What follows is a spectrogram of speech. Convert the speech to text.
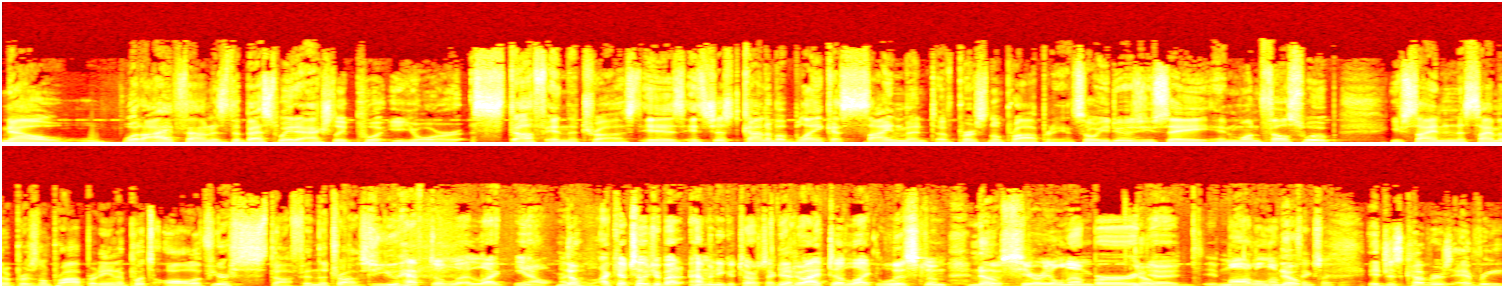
Now, what I've found is the best way to actually put your stuff in the trust is it's just kind of a blank assignment of personal property. And so what you do is you say in one fell swoop, you sign an assignment of personal property and it puts all of your stuff in the trust. Do you have to like you know? No. I, Like I told you about how many guitars I got. Yeah. Do I have to like list them? No. The serial number, Nope. the model number, Nope. things like that. It just covers every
